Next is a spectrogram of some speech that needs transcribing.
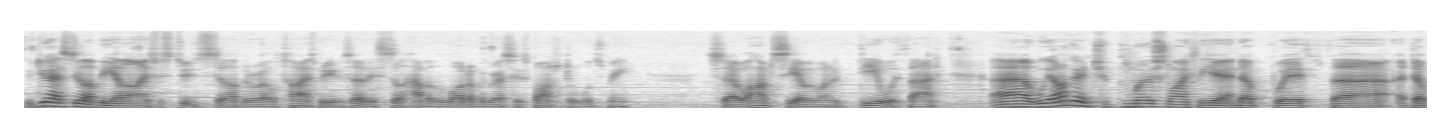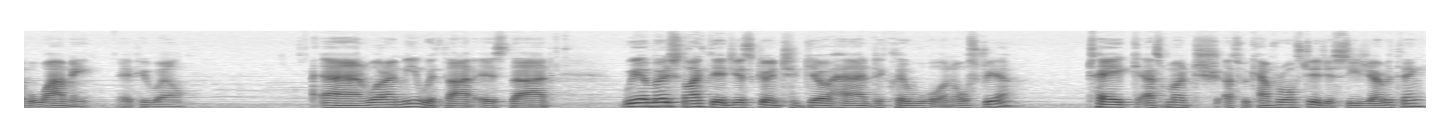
we do have, still have the alliance, we do still have the royal ties, but even so, they still have a lot of aggressive expansion towards me. So we'll have to see how we want to deal with that. Uh, we are going to most likely here end up with uh, a double whammy, if you will. And what I mean with that is that we are most likely just going to go ahead and declare war on Austria, take as much as we can from Austria, just siege everything,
